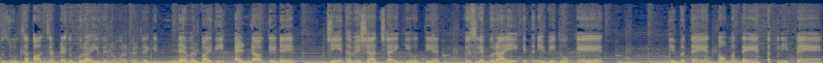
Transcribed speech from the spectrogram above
फजूल सा कॉन्सेप्ट है कि बुराई विन ओवर कर जाएगी never by the end of the day जीत हमेशा अच्छाई की होती है। तो इसलिए बुराई कितनी भी धोखे तिबतें तोहमतें, तकलीफें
